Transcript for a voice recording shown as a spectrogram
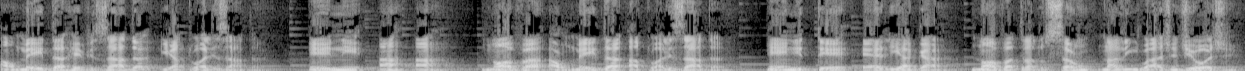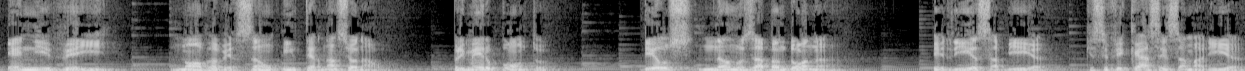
Almeida Revisada e Atualizada. NAA Nova Almeida Atualizada. NTLH Nova tradução na linguagem de hoje. NVI Nova versão internacional. Primeiro ponto. Deus não nos abandona. Elias sabia que se ficasse em Samaria,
